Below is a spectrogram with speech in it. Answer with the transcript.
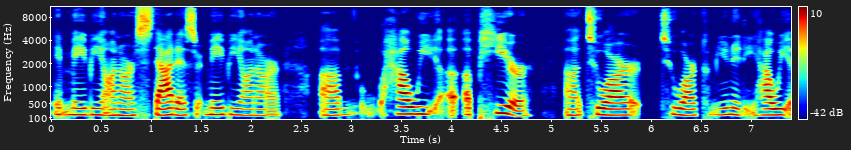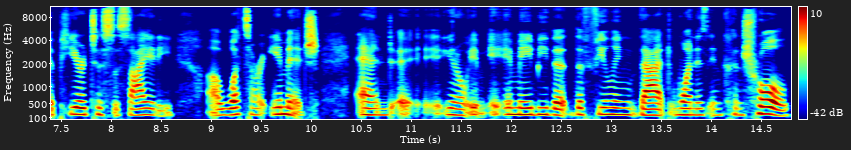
It may be on our status. It may be on our um, how we uh, appear uh, to our to our community, how we appear to society, uh, what's our image, and uh, you know it, it may be the the feeling that one is in control,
